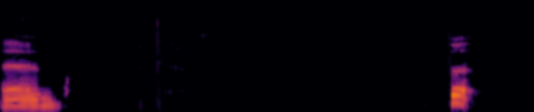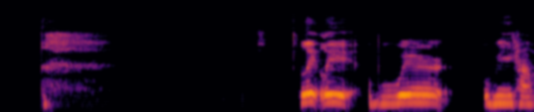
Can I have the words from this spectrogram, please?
Um, but lately, where we have,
